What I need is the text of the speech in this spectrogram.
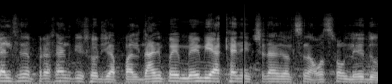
కలిసిన ప్రశాంత్ కిషోర్ చెప్పాలి. దానిపై మేము వ్యాఖ్యానించడానికి అవసరం లేదు.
